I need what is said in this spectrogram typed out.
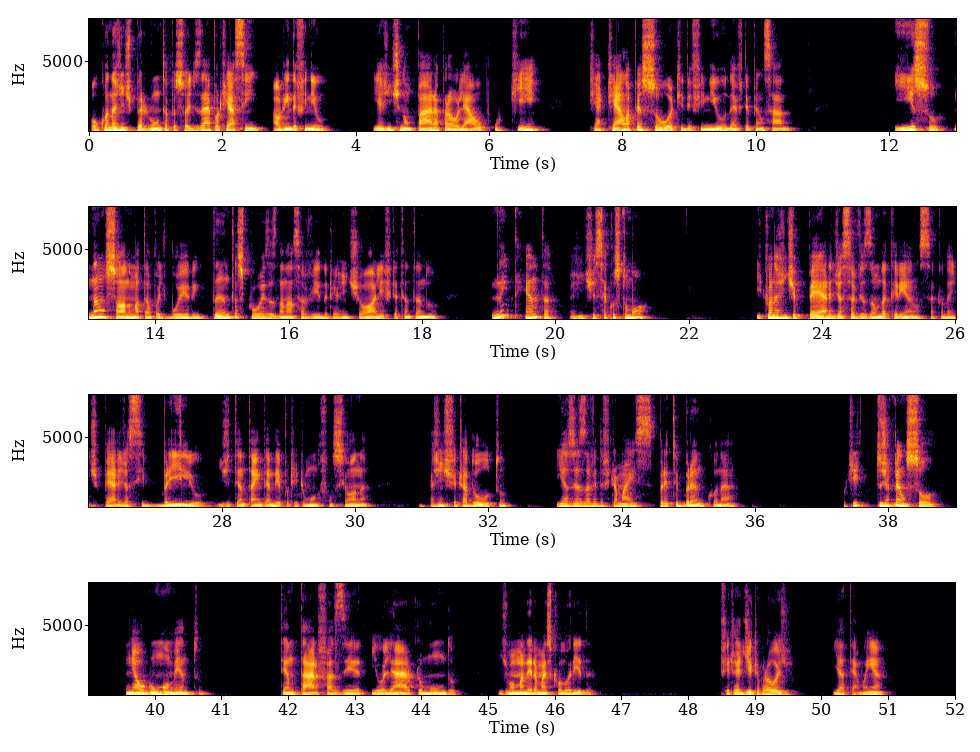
Ou quando a gente pergunta, a pessoa diz, é porque é assim, alguém definiu. E a gente não para para olhar o, o que que aquela pessoa que definiu deve ter pensado. E isso não só numa tampa de bueiro, em tantas coisas da nossa vida que a gente olha e fica tentando. Nem tenta, a gente se acostumou. E quando a gente perde essa visão da criança, quando a gente perde esse brilho de tentar entender por que, que o mundo funciona, a gente fica adulto e às vezes a vida fica mais preto e branco, né? Porque tu já pensou em algum momento tentar fazer e olhar para o mundo de uma maneira mais colorida? Fica a dica para hoje e até amanhã.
